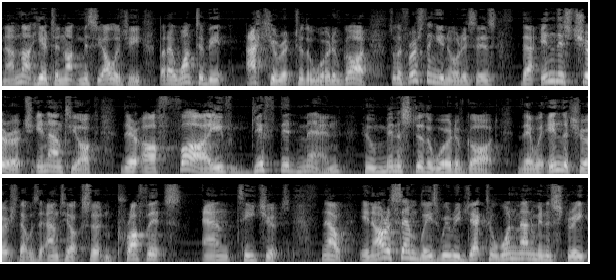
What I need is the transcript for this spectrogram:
Now I'm not here to knock missiology, but I want to be accurate to the Word of God. So the first thing you notice is that in this church in Antioch, there are five gifted men who minister the Word of God. There were in the church that was at Antioch certain prophets and teachers. Now, in our assemblies, we reject a one-man ministry,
